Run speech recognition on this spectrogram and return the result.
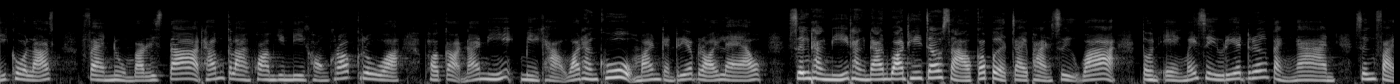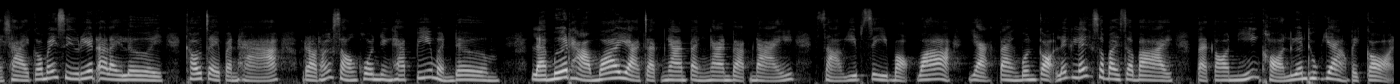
นิโคลัส แฟนหนุ่มบาริสต้าท่ามกลางความยินดีของครอบครัว พอก่อนหน้านี้มีข่าวว่าทั้งคู่มั่นกันเรียบร้อยแล้ว ซึ่งทางนี้ทางด้านว่าที่เจ้าสาวก็เปิดใจผ่านสื่อว่า ตนเองไม่ซีเรียสเรื่องแต่งงาน ซึ่งฝ่ายชายก็ไม่ซีเรียสอะไรเลย เข้าใจปัญหา เราทั้งสองคนยังแฮปปี้เหมือนเดิม และเมื่อถามว่าอยากจัดงานแต่งงานแบบไหน สาวยิปซีบอกว่าอยากแต่งบนเกาะเล็กๆ สบายๆแต่ตอนนี้ขอเลื่อนทุกอย่างไปก่อน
